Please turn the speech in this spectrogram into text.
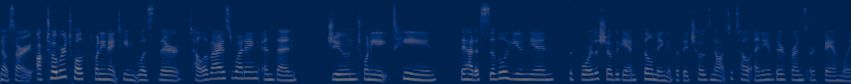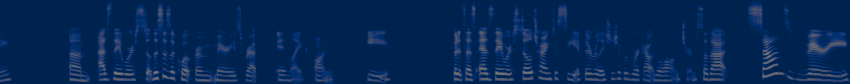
no, sorry, October 12th, 2019 was their televised wedding. And then June 2018, they had a civil union before the show began filming, but they chose not to tell any of their friends or family. Um, as they were still, this is a quote from Mary's rep in like on E but it says as they were still trying to see if their relationship would work out in the long term. So that sounds very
